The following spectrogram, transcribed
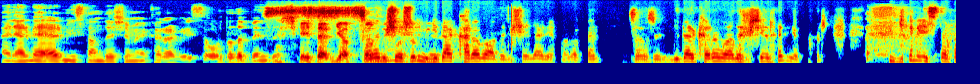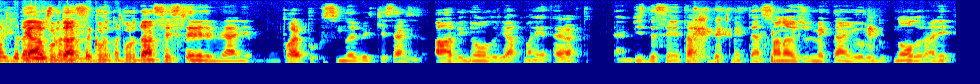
hani Erme- Ermenistan'da yaşamaya karar verirse orada da benzer şeyler yapmaz. Sana bir şey söyleyeyim mi? yani. Gider Karabağ'da bir şeyler yapar. Bak ben sana söyleyeyim. Gider Karabağ'da bir şeyler yapar. Gene istemezler. Ya buradan da bur- buradan seslenelim yani bu, bu kısımları belki kesersiniz. Abi ne olur yapma yeter artık. Yani biz de seni takip etmekten, sana üzülmekten yorulduk. Ne olur hani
